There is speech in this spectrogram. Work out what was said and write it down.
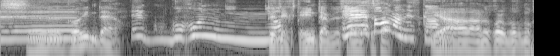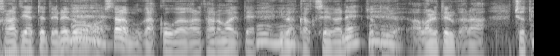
すごいんだよ。えごご本人には出てきてインタビューされてさ、えーそうなんですか？いやーあの頃僕も空手やっててねどうのこうのしたらもう学校側から頼まれて、今学生がねちょっと暴れてるからちょっと、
